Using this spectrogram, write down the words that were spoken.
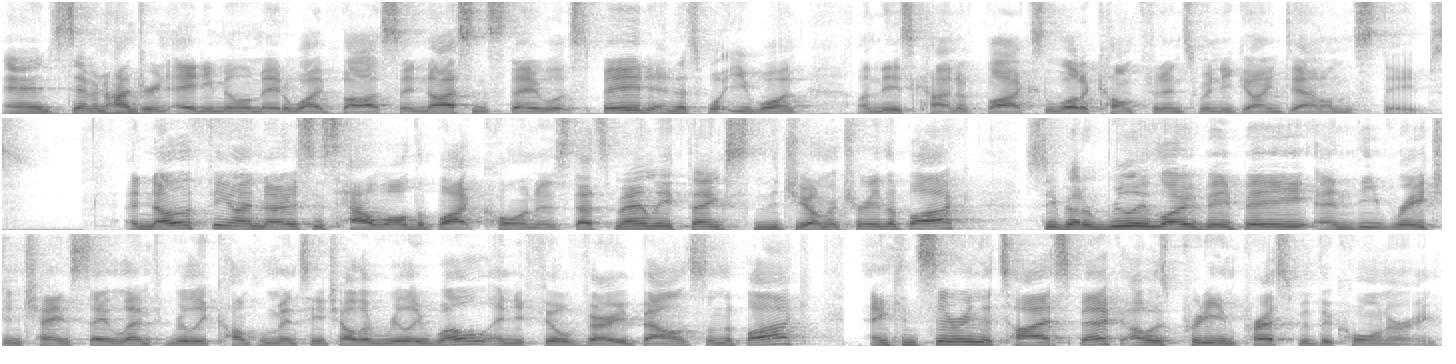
and 780 millimeter wide bars. So nice and stable at speed, and that's what you want on these kind of bikes. A lot of confidence when you're going down on the steeps. Another thing I noticed is how well the bike corners. That's mainly thanks to the geometry of the bike. So you've got a really low BB and the reach and chainstay length really complement each other really well and you feel very balanced on the bike. And considering the tire spec, I was pretty impressed with the cornering.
